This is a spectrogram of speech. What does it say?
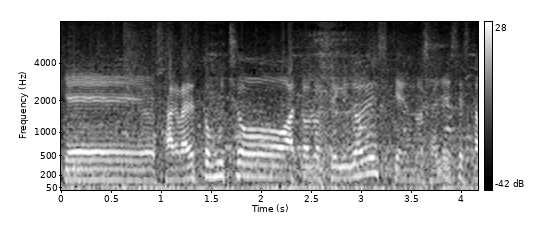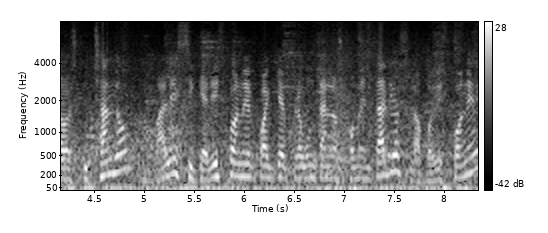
Que os agradezco mucho a todos los seguidores que nos hayáis estado escuchando, ¿vale? Si queréis poner cualquier pregunta en los comentarios, la podéis poner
